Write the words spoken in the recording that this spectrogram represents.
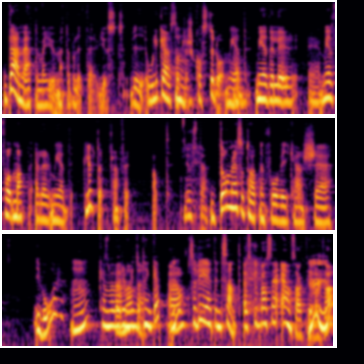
där mäter man ju metaboliter just vid olika sorters koster då med, med, eller, med FODMAP eller med gluten framför allt. Just det. De resultaten får vi kanske i vår, Mm. kan vara rimligt att tänka. Mm, Ja. Så det är jätteintressant. Jag skulle bara säga en sak till också,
